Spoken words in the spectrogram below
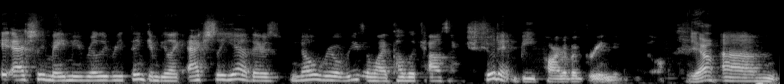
it actually made me really rethink and be like actually yeah there's no real reason why public housing shouldn't be part of a green new deal. Yeah. Um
